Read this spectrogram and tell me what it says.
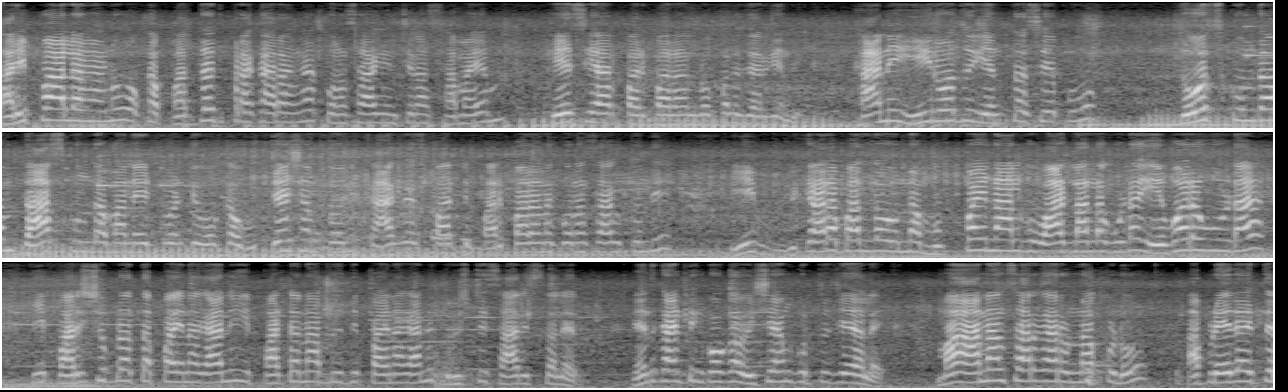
పరిపాలనను ఒక పద్ధతి ప్రకారంగా కొనసాగించిన సమయం కేసీఆర్ పరిపాలన లోపల జరిగింది. కానీ ఈరోజు ఎంతసేపు దోచుకుందాం దాచుకుందాం అనేటువంటి ఒక ఉద్దేశంతో కాంగ్రెస్ పార్టీ పరిపాలన కొనసాగుతుంది. ఈ వికారాబాద్లో ఉన్న ముప్పై నాలుగు వార్డులలో కూడా ఎవరు కూడా ఈ పరిశుభ్రత పైన కానీ ఈ పట్టణాభివృద్ధి పైన కానీ దృష్టి సారిస్తలేరు. ఎందుకంటే ఇంకొక విషయం గుర్తు చేయాలి. మా ఆనంద్ సార్ గారు ఉన్నప్పుడు అప్పుడు ఏదైతే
